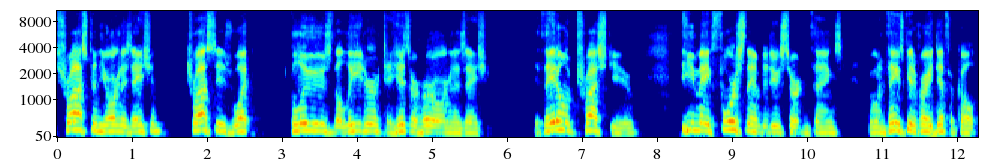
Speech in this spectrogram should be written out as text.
Trust in the organization. Trust is what glues the leader to his or her organization. If they don't trust you, you may force them to do certain things, but when things get very difficult,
